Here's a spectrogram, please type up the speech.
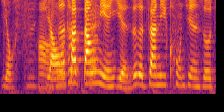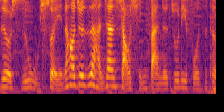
有私交。那他当年演这个站立空间的时候只有十五岁，然后就是很像小型版的朱莉佛斯特。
